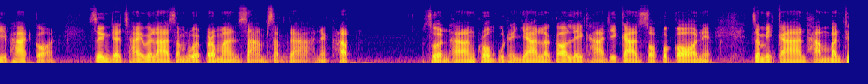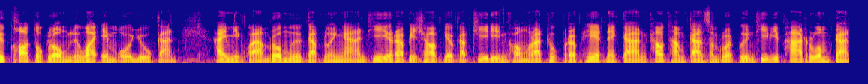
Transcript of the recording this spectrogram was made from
พิพาทก่อน ซึ่งจะใช้เวลาสำรวจประมาณ 3 สัปดาห์นะครับ ส่วนทางกรมอุทยานแล้วก็เลขาธิการสปกเนี่ย จะมีการทำบันทึกข้อตกลง หรือว่า MOU กัน ให้มีความร่วมมือกับหน่วยงานที่รับผิดชอบเกี่ยวกับที่ดินของรัฐทุกประเภทในการเข้าทำการสำรวจพื้นที่พิพาทร่วมกัน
